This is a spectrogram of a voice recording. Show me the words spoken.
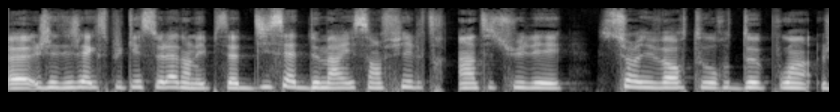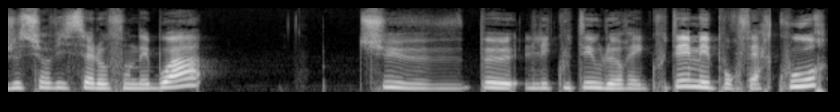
Euh, j'ai déjà expliqué cela dans l'épisode 17 de Marie sans filtre, intitulé Survivor Tour 2. Je survis seul au fond des bois. Tu peux l'écouter ou le réécouter, mais pour faire court,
